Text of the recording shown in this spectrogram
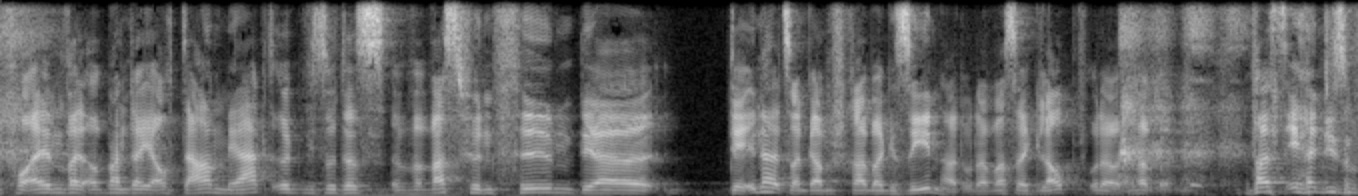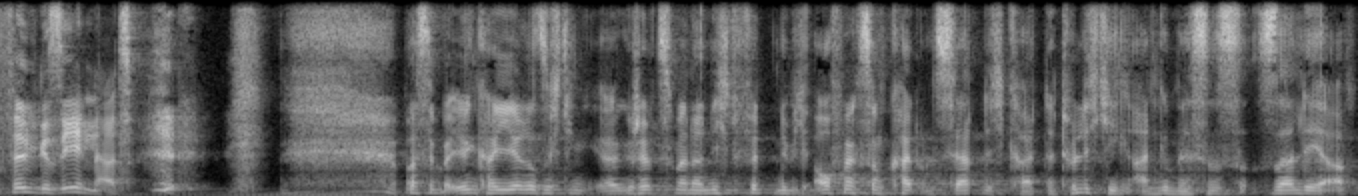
Vor allem, weil man da ja auch da merkt, irgendwie so, dass, was für ein Film der, der Inhaltsangabenschreiber gesehen hat oder was er glaubt oder was er in diesem Film gesehen hat. was sie bei ihren karrieresüchtigen äh, Geschäftsmännern nicht finden, nämlich Aufmerksamkeit und Zärtlichkeit, natürlich gegen angemessenes Salär.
